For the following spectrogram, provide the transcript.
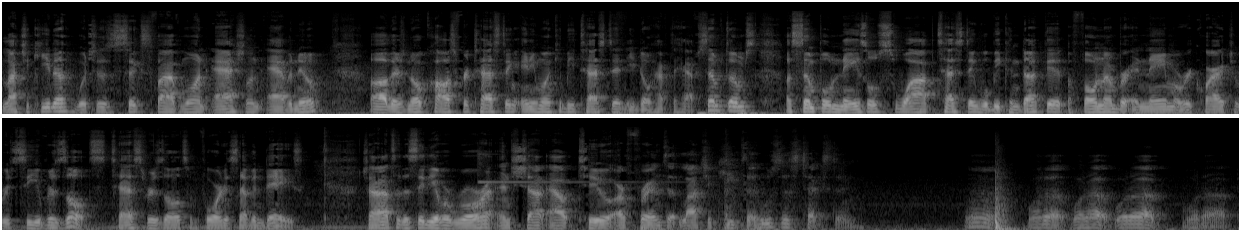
La Chiquita, which is 651 Ashland Avenue. Uh, there's no cost for testing. Anyone can be tested. You don't have to have symptoms. A simple nasal swab testing will be conducted. A phone number and name are required to receive results. Test results in four to seven days. Shout out to the city of Aurora and shout out to our friends at La Chiquita. Who's this texting? Oh, what up? What up? What up? What up?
